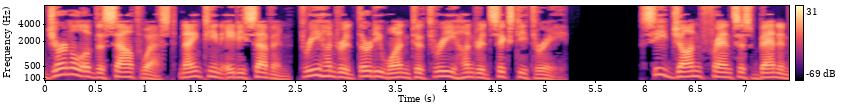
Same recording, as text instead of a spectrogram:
Journal of the Southwest 1987, 331–363. See John Francis Bannon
